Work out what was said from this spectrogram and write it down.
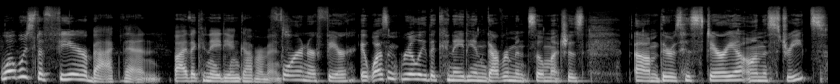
What was the fear back then by the Canadian government? Foreigner fear. It wasn't really the Canadian government so much as um, there was hysteria on the streets.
